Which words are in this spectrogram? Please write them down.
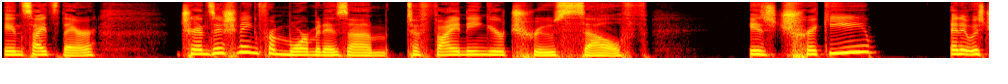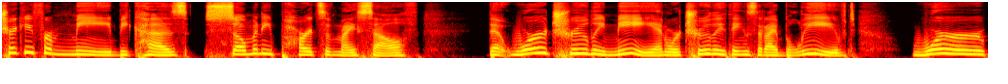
insights there. Transitioning from Mormonism to finding your true self is tricky. And it was tricky for me because so many parts of myself that were truly me and were truly things that I believed were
